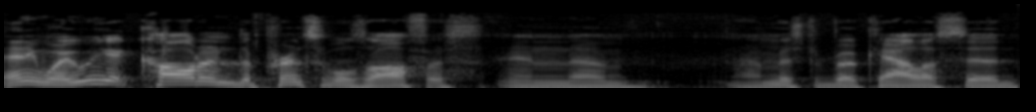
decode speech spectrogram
anyway, we get called into the principal's office, and um, uh, Mr. Vocalis said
